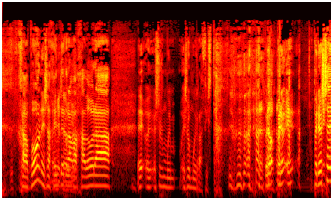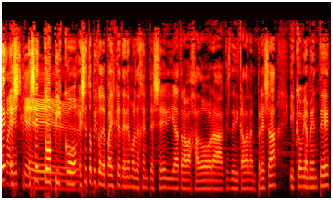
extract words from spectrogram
Japón, esa gente sabor, ¿eh? trabajadora. eh, eso es muy, eso es muy racista. pero, pero, eh, pero Ese es- que- ese tópico, ese tópico de país que tenemos de gente seria, trabajadora, que es dedicada a la empresa y que obviamente,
